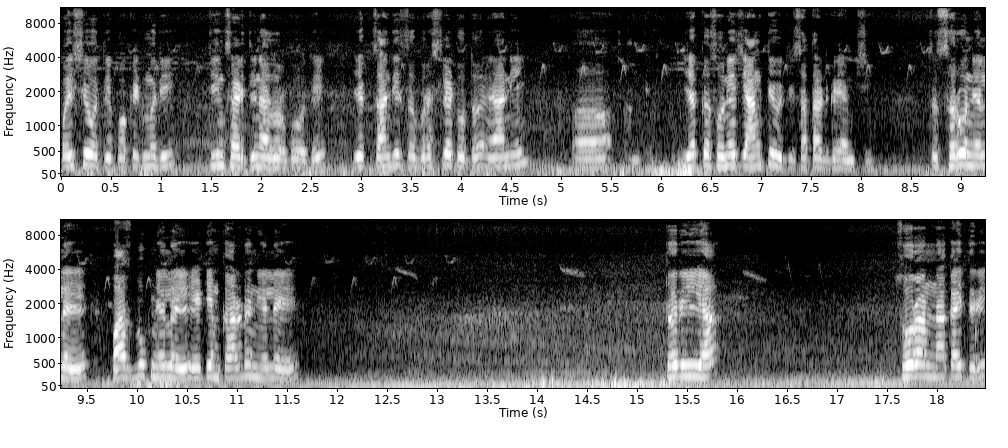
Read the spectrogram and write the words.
पैसे होते. पॉकेटमध्ये तीन साडेतीन हजार रुपये होते. एक चांदीचं ब्रेसलेट होतं. आणि एक सोन्याची अंगठी होती सात आठ ग्रॅमची. तर सर्व नेलं आहे पासबुक नेलं आहे ए टी एम कार्ड नेलं आहे तरी या चोरांना काहीतरी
